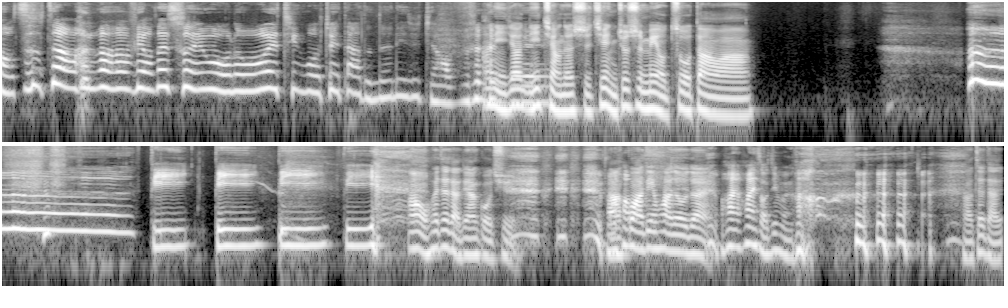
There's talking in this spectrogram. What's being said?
我知道了，不要再催我了，我会尽我最大的能力去缴费。啊，你要你讲的时间，你就是没有做到啊。哔哔哔哔，啊，我会再打电话过去，然 后啊，挂电话对不对？换换手机门号。好，再打。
